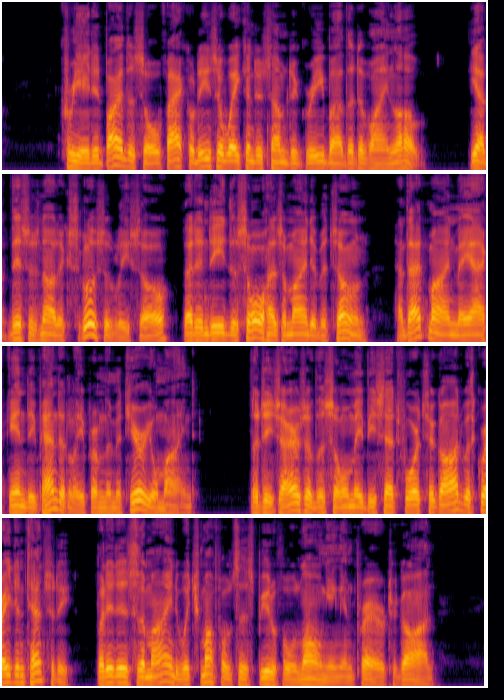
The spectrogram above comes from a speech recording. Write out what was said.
created by the soul faculties awakened to some degree by the divine love. Yet this is not exclusively so, that indeed the soul has a mind of its own, and that mind may act independently from the material mind. The desires of the soul may be set forth to God with great intensity, but it is the mind which muffles this beautiful longing in prayer to God.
